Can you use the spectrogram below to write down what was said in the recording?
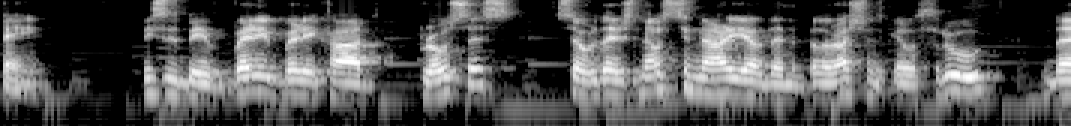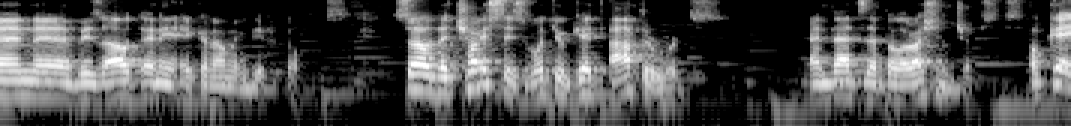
pain. This will be a very, very hard process. So there's no scenario that the Belarusians go through then uh, without any economic difficulties. So the choice is what you get afterwards. And that's the Belarusian choices. Okay,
